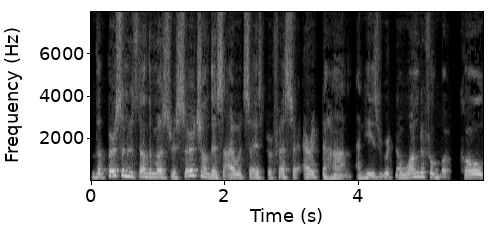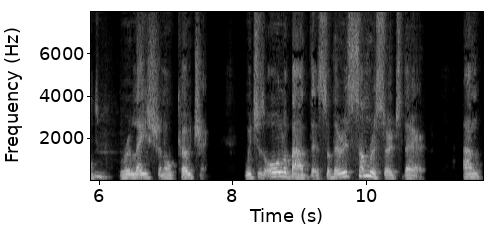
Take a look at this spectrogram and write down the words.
the person who's done the most research on this, I would say, is Professor Erik de Haan, and he's written a wonderful book called mm. Relational Coaching, which is all about this. So there is some research there. Um,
